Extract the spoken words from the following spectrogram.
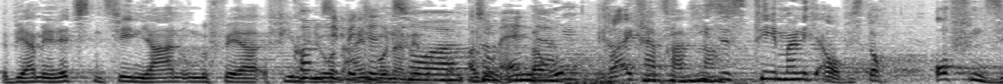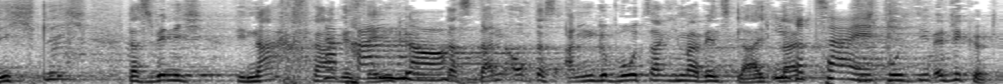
Wir haben in den letzten zehn Jahren ungefähr vier Kommen Millionen Einwohner zur, Also warum greifen Sie dieses Thema nicht auf? Ist doch offensichtlich, dass wenn ich die Nachfrage senke, dass dann auch das Angebot, sage ich mal, wenn es gleich bleibt, sich positiv entwickelt.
